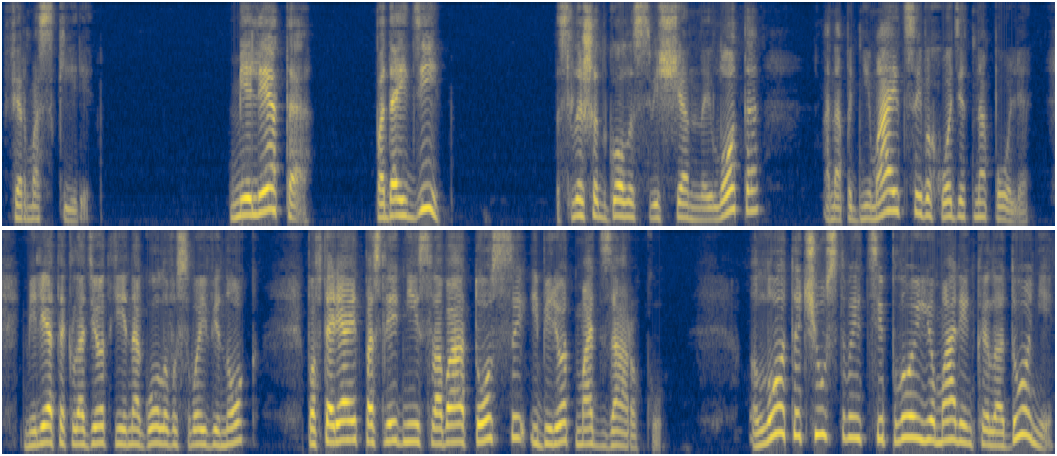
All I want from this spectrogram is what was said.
в Фермаскире. «Милета, подойди!» — слышит голос священной Лота — она поднимается и выходит на поле. Милета кладет ей на голову свой венок, повторяет последние слова Атоссы и берет мать за руку. Лота чувствует тепло ее маленькой ладони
